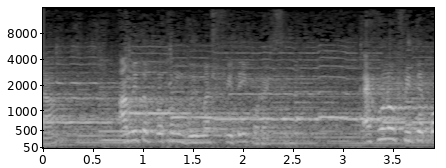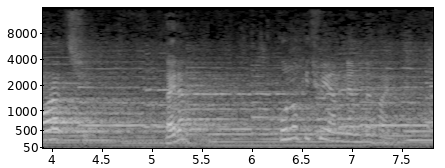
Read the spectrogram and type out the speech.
না, আমি তো প্রথম দুই মাস ফ্রিতেই পড়াইছি। এখনও ফ্রিতে পড়াচ্ছি। তাই না? কোনো কিছুই এমনি এমনি হয় না।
